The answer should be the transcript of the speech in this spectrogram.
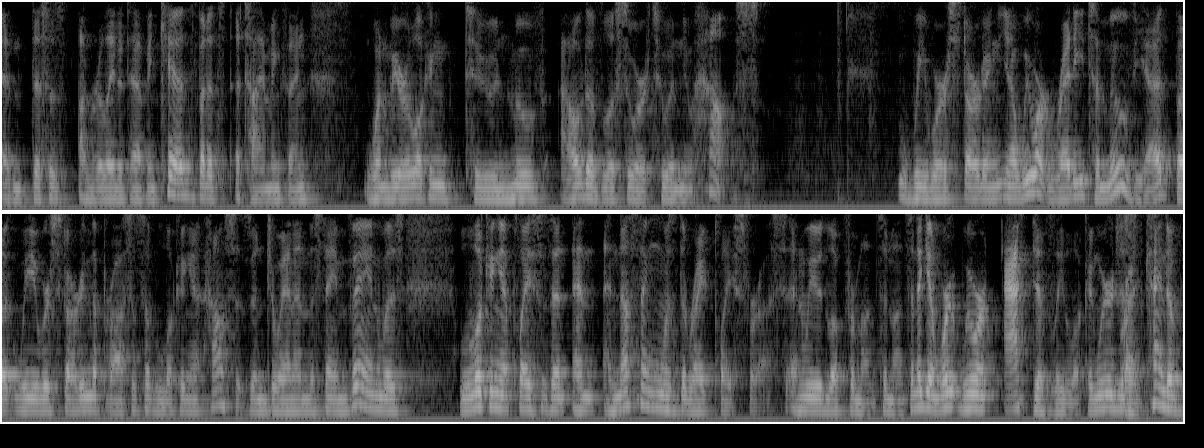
and this is unrelated to having kids, but it's a timing thing. When we were looking to move out of Le Sueur to a new house, we were starting, you know, we weren't ready to move yet, but we were starting the process of looking at houses. And Joanna, in the same vein, was looking at places, and, and, and nothing was the right place for us. And we would look for months and months. And again, we're, we weren't actively looking, we were just Right. kind of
